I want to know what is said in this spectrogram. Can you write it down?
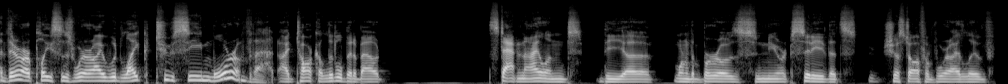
There are places where I would like to see more of that. I talk a little bit about Staten Island, the uh, one of the boroughs in New York City that's just off of where I live,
